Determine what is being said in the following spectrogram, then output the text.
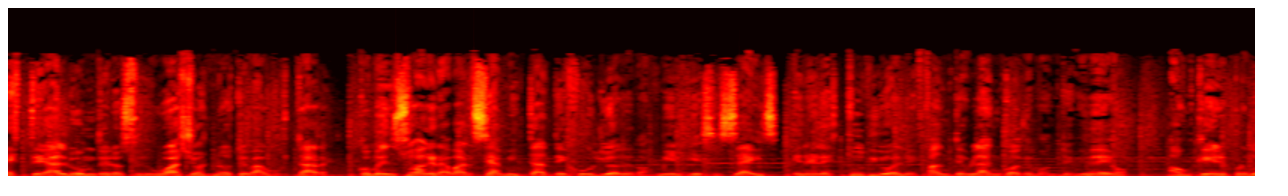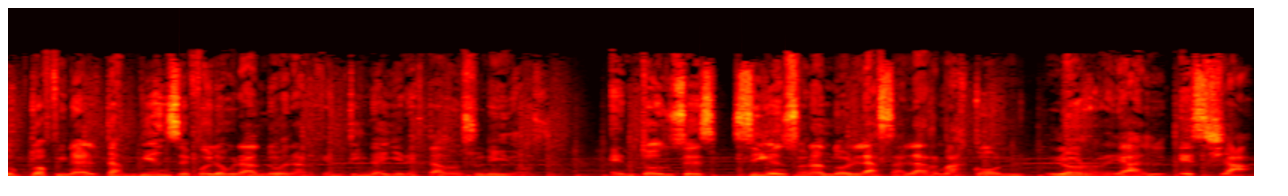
Este álbum de los uruguayos No Te Va a Gustar comenzó a grabarse a mitad de julio de 2016 en el estudio Elefante Blanco de Montevideo, aunque el producto final también se fue logrando en Argentina y en Estados Unidos. Entonces siguen sonando las alarmas con Lo real es ya.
